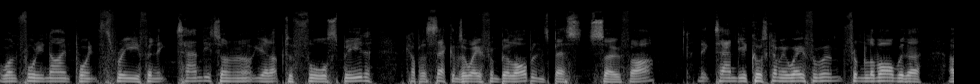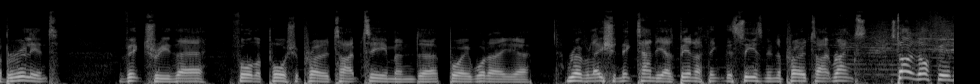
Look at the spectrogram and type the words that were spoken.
149.3 for Nick Tandy, so not yet up to full speed. A couple of seconds away from Bill Auberlen's best so far. Nick Tandy, of course, coming away from from Le Mans with a, a brilliant victory there for the Porsche prototype team. And uh, boy, what a uh, revelation Nick Tandy has been, I think, this season in the prototype ranks. Started off in,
